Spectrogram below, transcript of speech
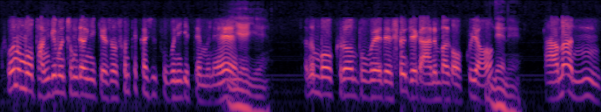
그거는 뭐 반기문 총장님께서 선택하실 부분이기 때문에 예, 예. 저는 뭐 그런 부분에 대해서는 제가 아는 바가 없고요. 네네. 다만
